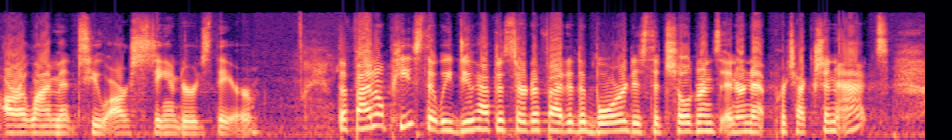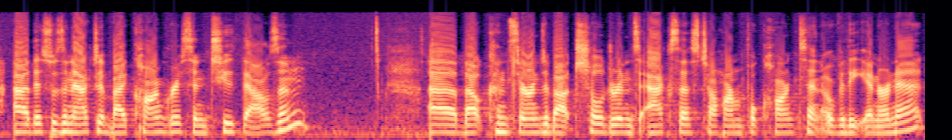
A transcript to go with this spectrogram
our alignment to our standards there. The final piece that we do have to certify to the board is the Children's Internet Protection Act. Uh, this was enacted by Congress in 2000 uh, about concerns about children's access to harmful content over the internet.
